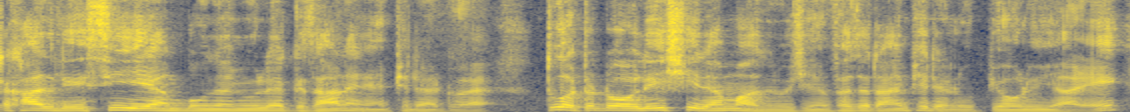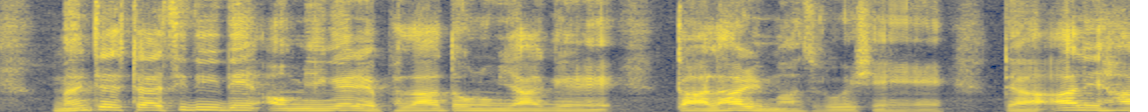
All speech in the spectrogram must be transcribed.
တခါတလေ CAM ပုံစံမျိုးလည်းကစားနိုင်တယ်ဖြစ်တဲ့အတွက်သူကတော်တော်လေးရှေ့တန်းမှာဆိုလို့ရှိရင် versatile ဖြစ်တယ်လို့ပြောလို့ရတယ် Manchester City အသင်းအောင်မြင်ခဲ့တဲ့ဖလားသုံးလုံးရခဲ့တဲ့ကာလတွေမှာဆိုလို့ရှိရင်ဒါအာလင်ဟာ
